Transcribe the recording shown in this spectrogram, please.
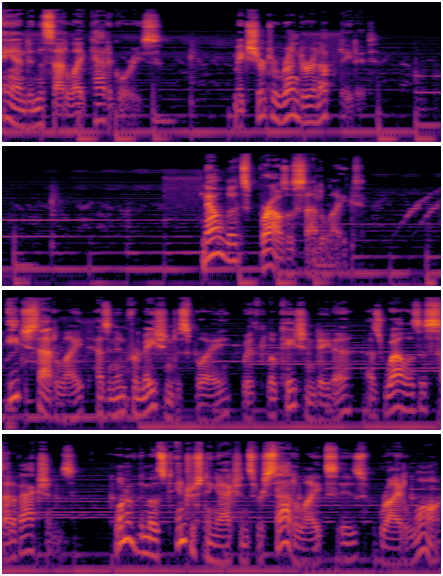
and in the satellite categories. Make sure to render and update it. Now let's browse a satellite. Each satellite has an information display with location data as well as a set of actions. One of the most interesting actions for satellites is Ride Along.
